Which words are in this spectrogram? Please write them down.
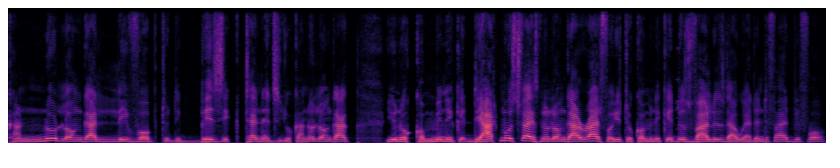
can no longer live up to the basic tenets. You can no longer, you know, communicate. The atmosphere is no longer right for you to communicate those values that we identified before,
